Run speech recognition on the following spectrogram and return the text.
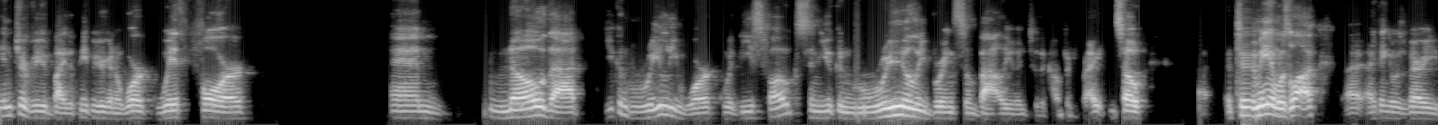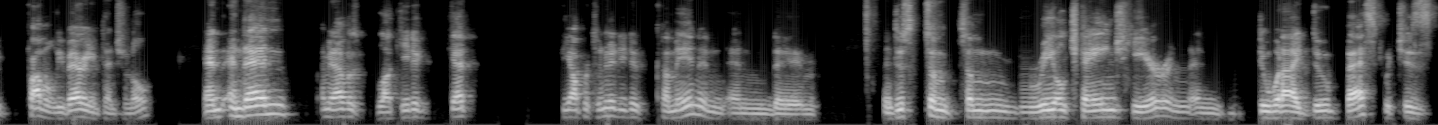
interviewed by the people you're going to work with for and know that you can really work with these folks and you can really bring some value into the company, right? And so to me, it was luck. I, I think it was very, probably very intentional. And, and then, I mean, I was lucky to get the opportunity to come in and, and, um, and do some, some real change here and, and do what I do best, which is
